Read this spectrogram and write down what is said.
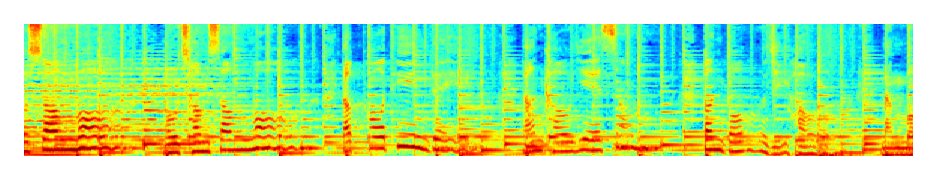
求什么，无寻什么，突破天地，但求夜深奔波以后，能望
